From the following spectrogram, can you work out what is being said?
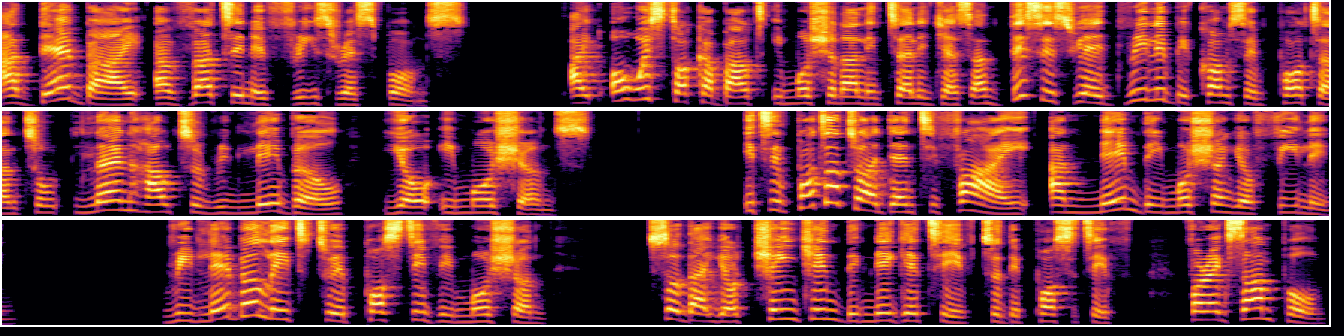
and thereby averting a freeze response. I always talk about emotional intelligence, and this is where it really becomes important to learn how to relabel your emotions. It's important to identify and name the emotion you're feeling. Relabel it to a positive emotion so that you're changing the negative to the positive. For example,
